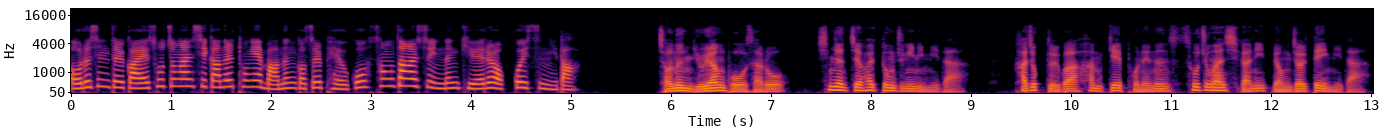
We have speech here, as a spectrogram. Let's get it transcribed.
어르신들과의 소중한 시간을 통해 많은 것을 배우고 성장할 수 있는 기회를 얻고 있습니다. 저는 요양보호사로 10년째 활동 중인입니다. 가족들과 함께 보내는 소중한 시간이 명절 때입니다.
